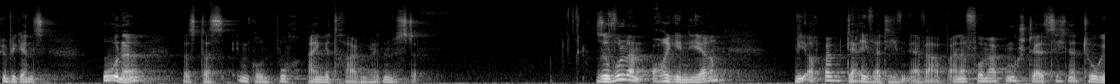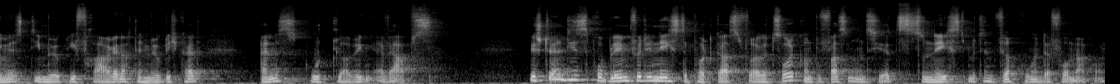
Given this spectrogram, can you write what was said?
Übrigens, ohne dass das im Grundbuch eingetragen werden müsste. Sowohl beim originären wie auch beim derivativen Erwerb einer Vormerkung stellt sich naturgemäß die, Frage nach der Möglichkeit eines gutgläubigen Erwerbs. Wir stellen dieses Problem für die nächste Podcast-Folge zurück und befassen uns jetzt zunächst mit den Wirkungen der Vormerkung.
